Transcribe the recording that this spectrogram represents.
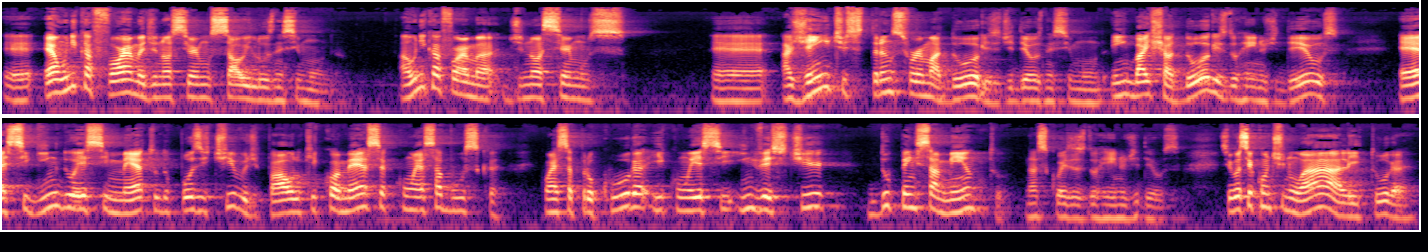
É, é a única forma de nós sermos sal e luz nesse mundo. A única forma de nós sermos é, agentes transformadores de Deus nesse mundo, embaixadores do reino de Deus, é seguindo esse método positivo de Paulo que começa com essa busca, com essa procura e com esse investir do pensamento nas coisas do reino de Deus. Se você continuar a leitura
